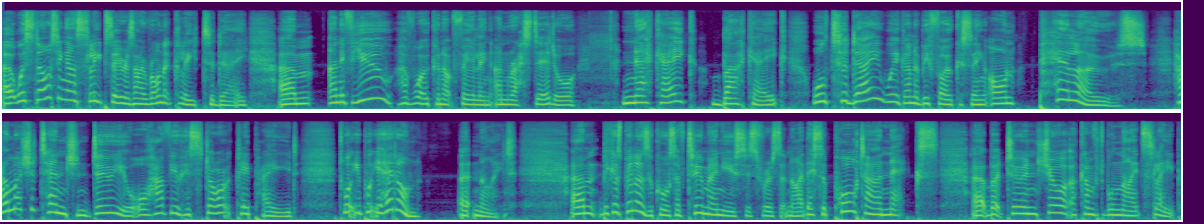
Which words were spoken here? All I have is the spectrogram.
Uh, we're starting our sleep series ironically today. Um, and if you have woken up feeling unrested or neck ache, backache, well, today we're going to be focusing on pillows. How much attention do you or have you historically paid to what you put your head on? At night. Um, because pillows, of course, have two main uses for us at night. They support our necks, uh, but to ensure a comfortable night's sleep,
